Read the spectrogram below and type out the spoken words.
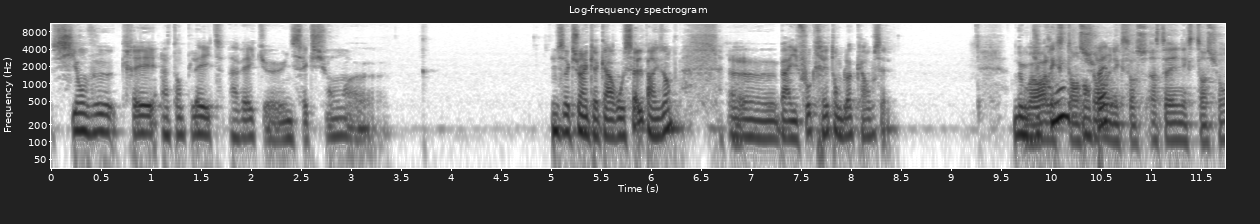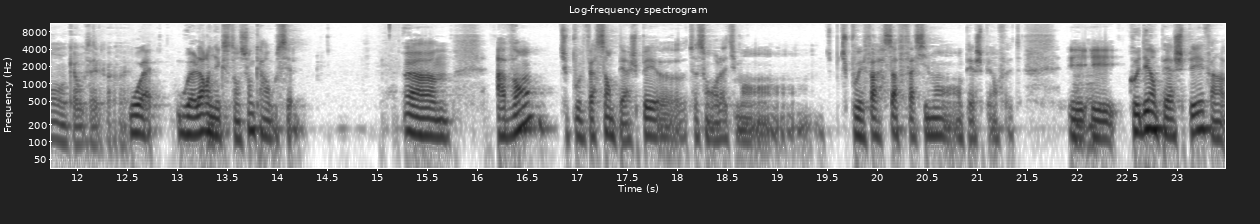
si on veut créer un template avec une section une section avec un carrousel par exemple, bah, il faut créer ton bloc carrousel. Donc, ou alors l'extension, installer une extension carousel. Quoi, ouais. ouais. ou alors une extension carousel. Euh, avant, tu pouvais faire ça en PHP euh, de toute façon relativement. Tu pouvais faire ça facilement en PHP en fait. Et, mhm. et coder en PHP, enfin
